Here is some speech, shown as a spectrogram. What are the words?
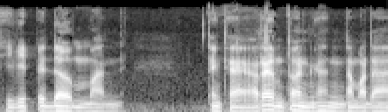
ชีวิตไปเดิมมัน ตั้งแต่เริ่มต้นขั้นธรรมดา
